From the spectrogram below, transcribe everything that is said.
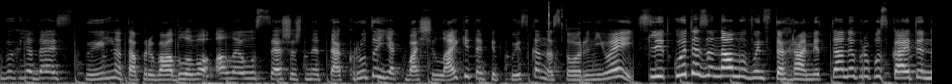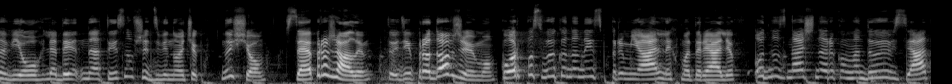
Виглядає стильно та привабливо, але усе ж не так круто, як ваші лайки та підписка на Story.ua. Слідкуйте за нами в інстаграмі та не пропускайте нові огляди, натиснувши дзвіночок. Ну що, все прожали? Тоді продовжуємо. Корпус виконаний з преміальних матеріалів. Однозначно рекомендую взяти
